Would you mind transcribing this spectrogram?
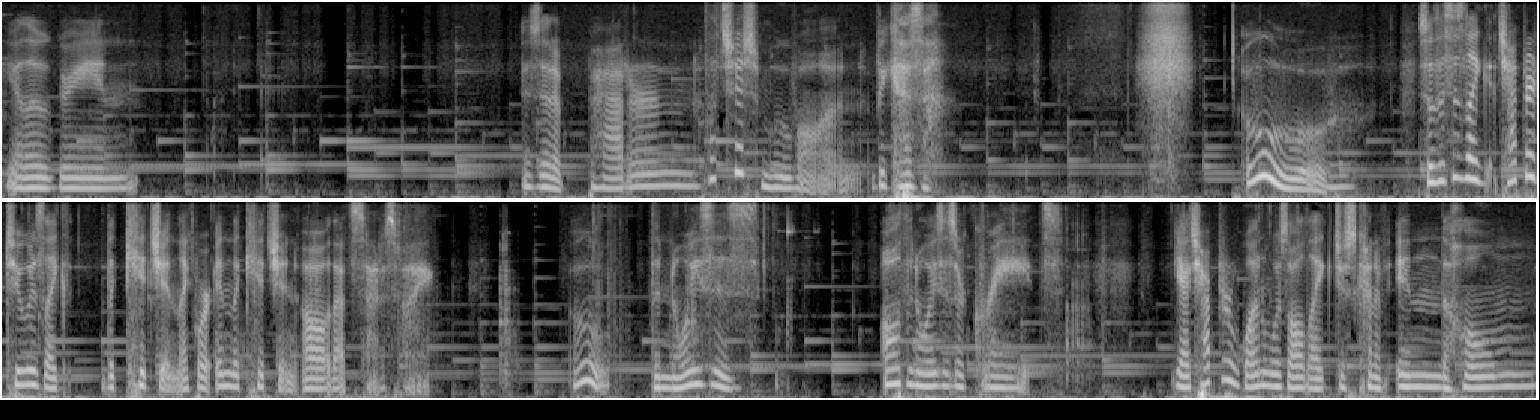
yellow, green. Is it a pattern? Let's just move on because... Ooh. So this is like, chapter two is like the kitchen, like we're in the kitchen. Oh, that's satisfying. Oh, the noises. All the noises are great. Yeah, chapter one was all like just kind of in the home,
